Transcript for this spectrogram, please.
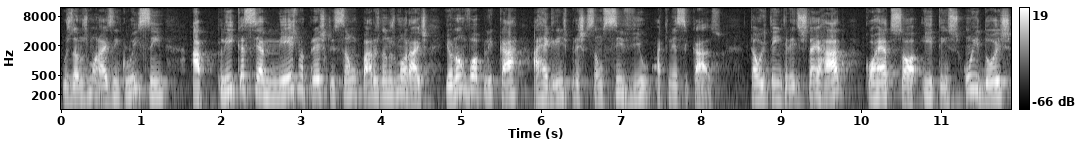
os danos morais. Inclui sim. Aplica-se a mesma prescrição para os danos morais. Eu não vou aplicar a regrinha de prescrição civil aqui nesse caso. Então, o item 3 está errado. Correto só itens 1 e 2,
